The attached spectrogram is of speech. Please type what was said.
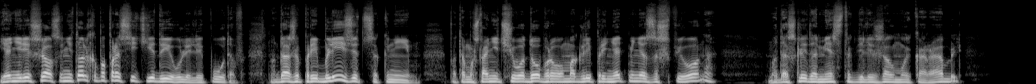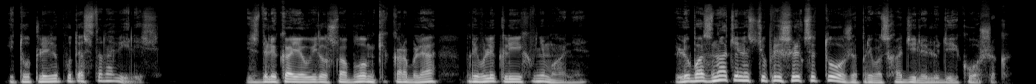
Я не решался не только попросить еды у лилипутов, но даже приблизиться к ним, потому что они чего доброго могли принять меня за шпиона — мы дошли до места, где лежал мой корабль, и тут лилипуты остановились. Издалека я увидел, что обломки корабля привлекли их внимание. Любознательностью пришельцы тоже превосходили людей-кошек.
